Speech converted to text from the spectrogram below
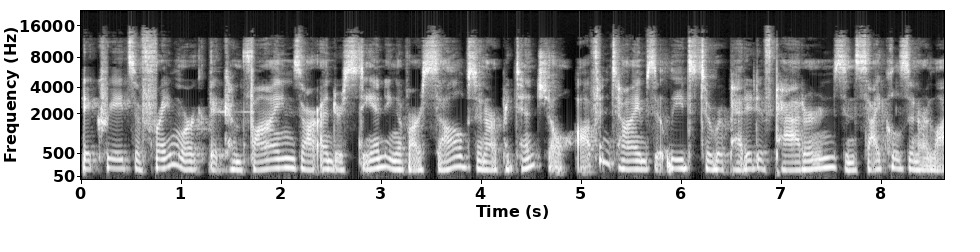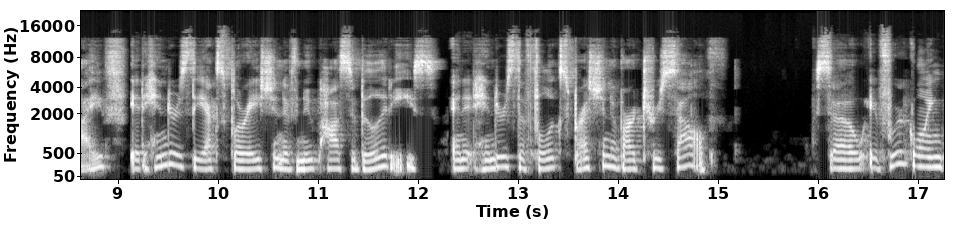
It creates a framework that confines our understanding of ourselves and our potential. Oftentimes, it leads to repetitive patterns and cycles in our life. It hinders the exploration of new possibilities and it hinders the full expression of our true self. So, if we're going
